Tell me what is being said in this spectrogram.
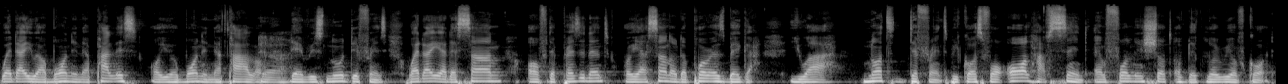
whether you are born in a palace or you are born in a parlor Yeah. there is no difference. Whether you are the son of the president or you are son of the poorest beggar you are not different because for all have sinned and fallen short of the glory of God.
